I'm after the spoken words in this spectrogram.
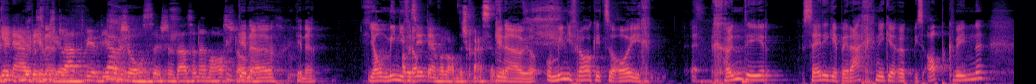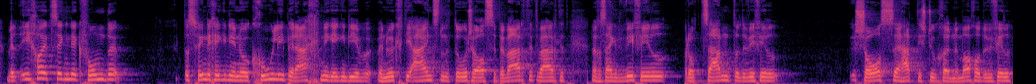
Wie das richtig, aufgeklärt wird, je nach Chance, ist das auch so ein Maßstab. Genau, genau. Ja, und meine Aber es Frage... wird einfach anders gemessen. Genau, ja. Und meine Frage jetzt an euch. Äh, Könnt ihr solche Berechnungen etwas abgewinnen? Weil ich habe jetzt irgendwie gefunden, das finde ich irgendwie noch eine coole Berechnung, irgendwie, wenn wirklich die einzelnen Torchancen bewertet werden, dann sagen, wie viel Prozent oder wie viel Chancen hättest du können machen oder wie viel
